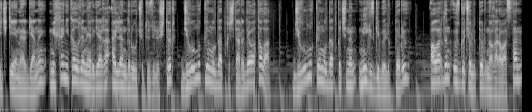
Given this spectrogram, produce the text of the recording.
ички энергияны механикалык энергияга айландыруучу түзүлүштөр жылуулук кыймылдаткычтары деп аталат. Жылуулук кыймылдаткычынын негизги бөлүктөрү алардын өзгөчөлүктөрүнө карабастан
